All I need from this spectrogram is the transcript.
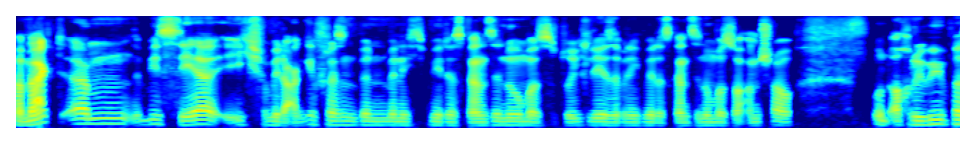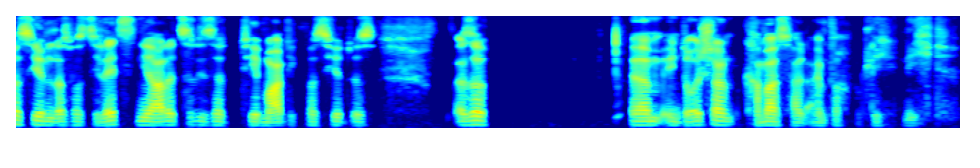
man merkt, ähm, wie sehr ich schon wieder angefressen bin, wenn ich mir das Ganze nur mal so durchlese, wenn ich mir das Ganze nur mal so anschaue und auch Revue passieren lasse, was die letzten Jahre zu dieser Thematik passiert ist. Also, ähm, in Deutschland kann man es halt einfach wirklich nicht.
